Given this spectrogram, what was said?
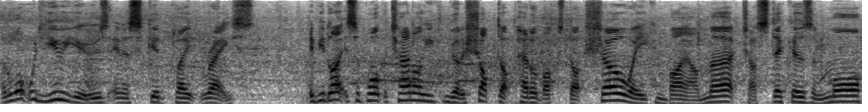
and what would you use in a skid plate race. If you'd like to support the channel, you can go to shop.pedalbox.show where you can buy our merch, our stickers, and more.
